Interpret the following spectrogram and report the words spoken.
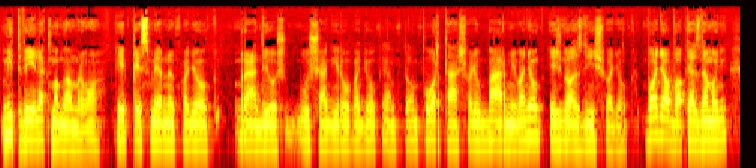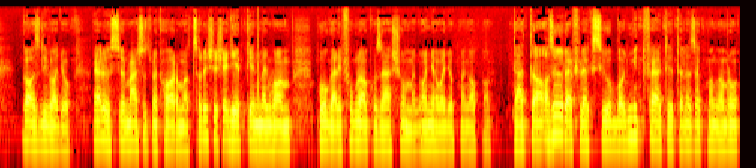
Mit vélek magamról? Gépészmérnök vagyok, rádiós újságíró vagyok, nem tudom, portás vagyok, bármi vagyok, és gazdi is vagyok. Vagy abba kezdem, hogy gazdi vagyok. Először, másodszor, meg harmadszor is, és egyébként meg van polgári foglalkozásom, meg anya vagyok, meg apa. Tehát az önreflexióban, hogy mit feltételezek magamról,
